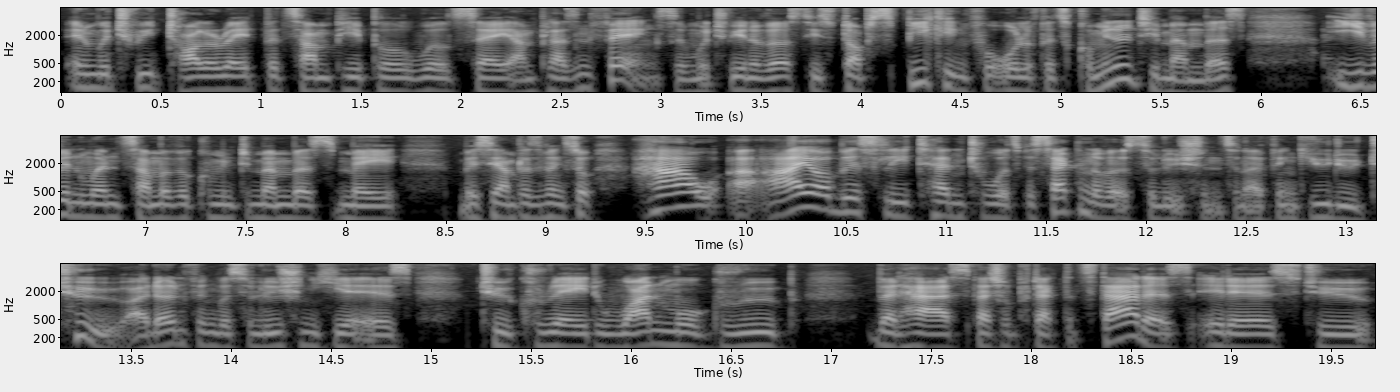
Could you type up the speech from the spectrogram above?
in which we tolerate that some people will say unpleasant things, in which the university stops speaking for all of its community members, even when some of the community members may, may say unpleasant things. So, how I obviously tend towards the second of those solutions, and I think you do too. I don't think the solution here is to create one more group that has special protected status, it is to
